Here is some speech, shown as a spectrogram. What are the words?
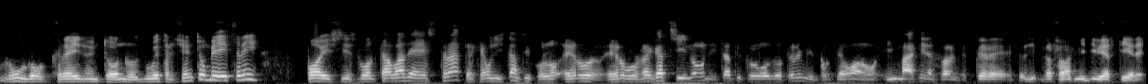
lungo credo intorno a 200-300 metri poi si svoltava a destra perché ogni tanto i collo- ero, ero un ragazzino, ogni tanto i collaboratori mi portavano in macchina per, per- per farmi divertire.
